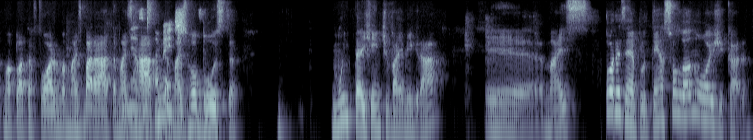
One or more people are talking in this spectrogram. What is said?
uma plataforma mais barata, mais Exatamente. rápida, mais robusta, muita gente vai migrar. É, mas, por exemplo, tem a Solano hoje, cara.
